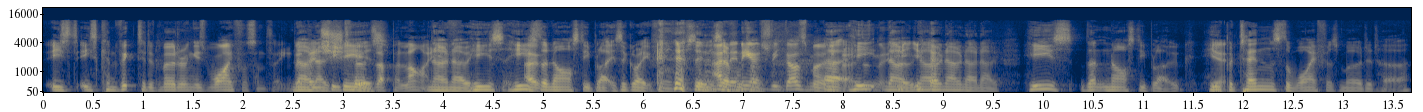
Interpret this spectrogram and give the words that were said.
he's he's convicted of murdering his wife or something, but no, then no, she, she turns is. up alive. No, no, he's he's Oh. the nasty bloke. It's a great film. I've seen it and several then he times. actually does murder Uh, her. he no no no no no. He's the nasty bloke. He Yeah. pretends the wife has murdered her,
